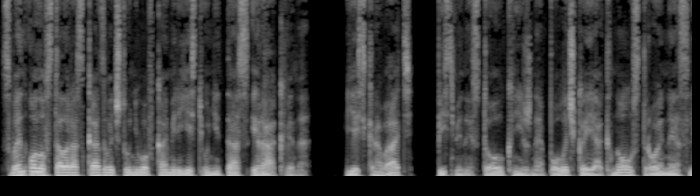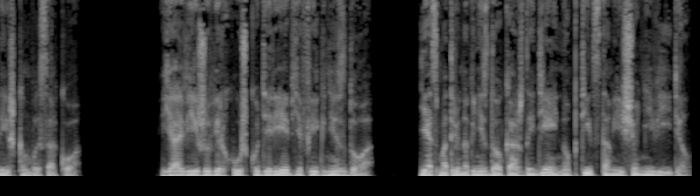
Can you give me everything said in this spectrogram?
Свен Олаф стал рассказывать, что у него в камере есть унитаз и раковина, есть кровать, письменный стол, книжная полочка и окно, устроенное слишком высоко. Я вижу верхушку деревьев и гнездо. Я смотрю на гнездо каждый день, но птиц там еще не видел.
